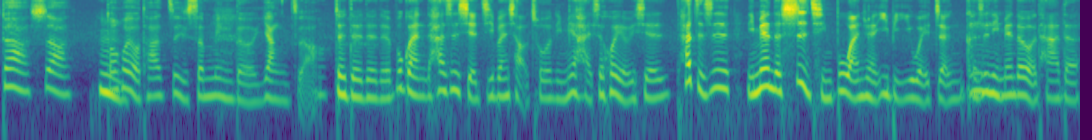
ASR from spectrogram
对啊，是啊，都会有他自己生命的样子啊。嗯、对对对对，不管他是写几本小说，里面还是会有一些，他只是里面的事情不完全一比一为真，嗯、可是里面都有他的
